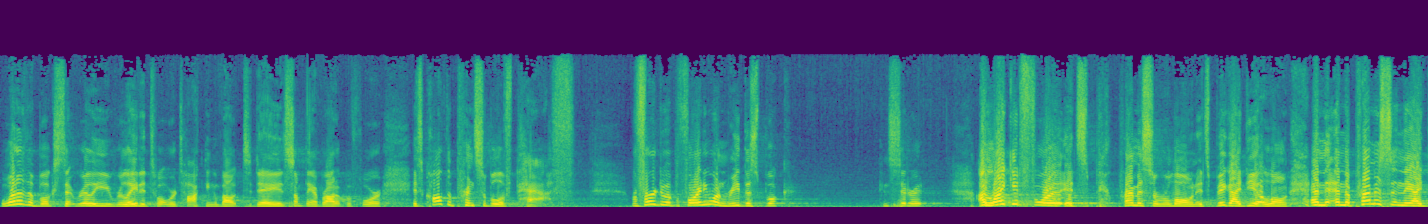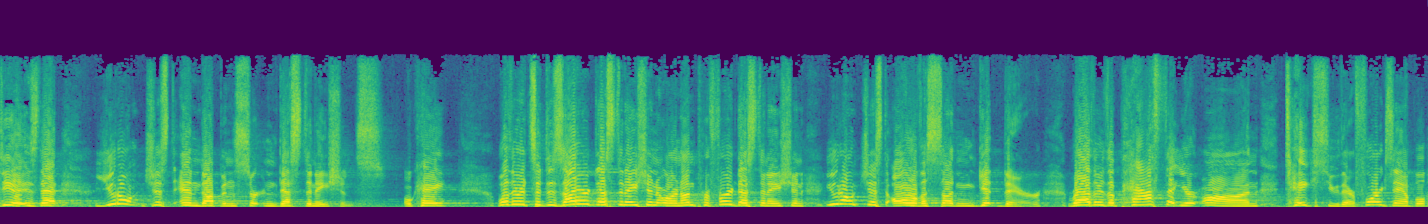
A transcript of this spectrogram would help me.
One of the books that really related to what we're talking about today is something I brought up before. It's called The Principle of Path. Referred to it before. Anyone read this book? Consider it. I like it for its premise alone, its big idea alone. And the, and the premise and the idea is that you don't just end up in certain destinations, okay? Whether it's a desired destination or an unpreferred destination, you don't just all of a sudden get there. Rather, the path that you're on takes you there. For example,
